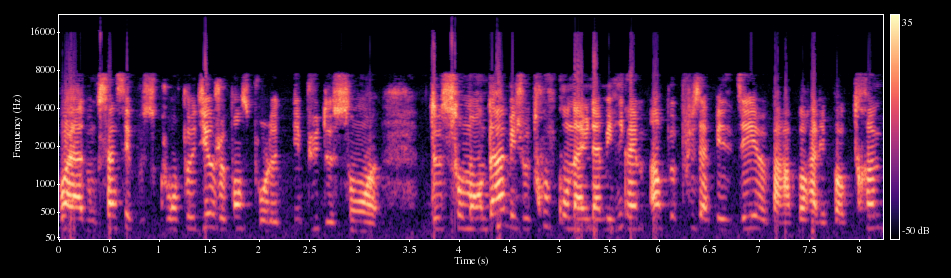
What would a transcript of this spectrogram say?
Voilà, donc ça c'est ce qu'on peut dire, je pense, pour le début de son de son mandat, mais je trouve qu'on a une Amérique quand même un peu plus apaisée par rapport à l'époque Trump,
